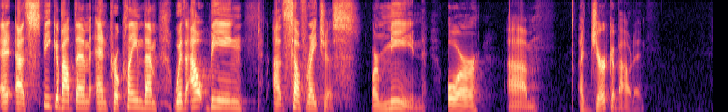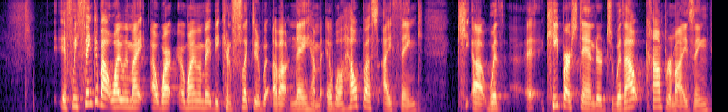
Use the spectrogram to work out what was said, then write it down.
uh, speak about them and proclaim them without being uh, self righteous or mean or um, a jerk about it if we think about why we might, uh, why we might be conflicted about Nahum, it will help us, I think, uh, with uh, keep our standards without compromising,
